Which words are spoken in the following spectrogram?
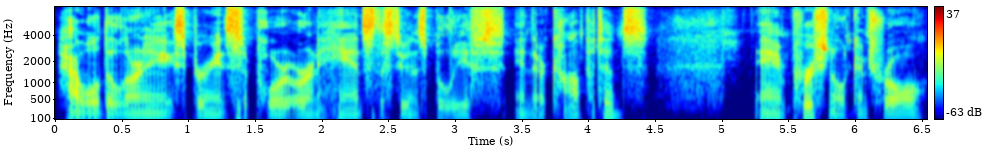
how will the learning experience support or enhance the student's beliefs in their competence? And personal control,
